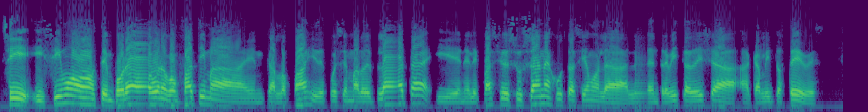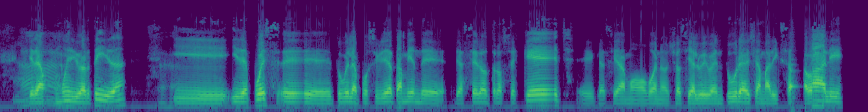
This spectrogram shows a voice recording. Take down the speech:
Sí, hicimos temporada, bueno, con Fátima en Carlos Paz y después en Mar del Plata y en el espacio de Susana justo hacíamos la, entrevista de ella a Carlitos Tevez, que era ah. muy divertida. Y, y, después eh, tuve la posibilidad también de, de hacer otros sketch eh, que hacíamos, bueno, yo hacía Luis Ventura, ella Marix Zavalli,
